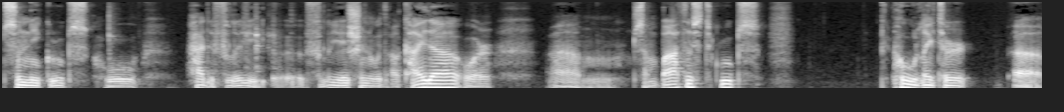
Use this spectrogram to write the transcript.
Sunni groups who had affili- affiliation with Al Qaeda or um, some Baathist groups who later uh,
